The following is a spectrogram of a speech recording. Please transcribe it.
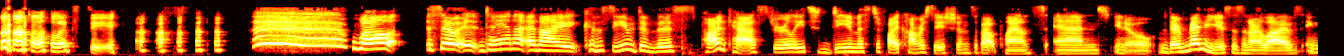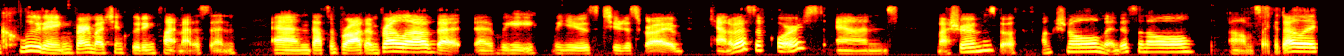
well, let's see. well, so it, Diana and I conceived of this podcast really to demystify conversations about plants, and you know, there are many uses in our lives, including very much including plant medicine, and that's a broad umbrella that uh, we we use to describe cannabis, of course, and mushrooms, both functional, medicinal, um, psychedelic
